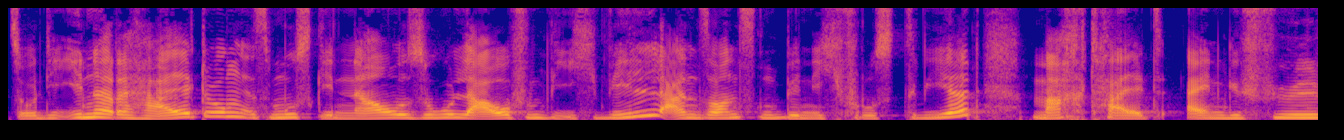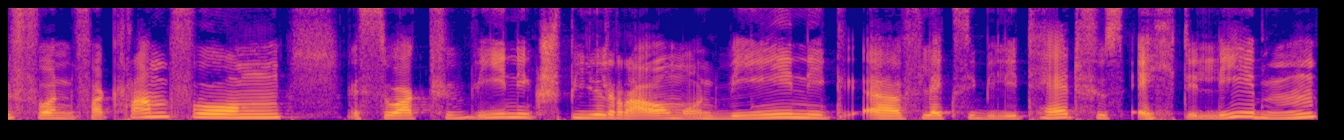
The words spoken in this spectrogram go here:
So, die innere Haltung, es muss genau so laufen, wie ich will, ansonsten bin ich frustriert, macht halt ein Gefühl von Verkrampfung, es sorgt für wenig Spielraum und wenig äh, Flexibilität fürs echte Leben,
